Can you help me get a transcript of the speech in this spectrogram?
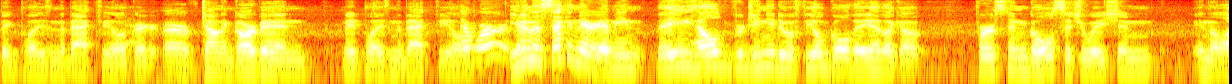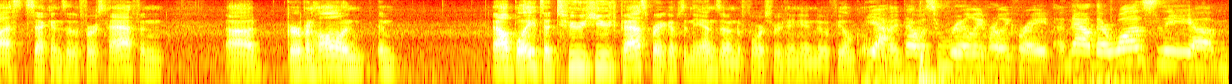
big plays in the backfield. Yeah. Greg, or Jonathan Garvin made plays in the backfield. There were even there- the secondary. I mean, they held Virginia to a field goal. They had like a first and goal situation in the last seconds of the first half, and uh, Gurvan Hall and, and Al Blades had two huge pass breakups in the end zone to force Virginia into a field goal. Yeah, They- that was really really great. Now there was the um,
